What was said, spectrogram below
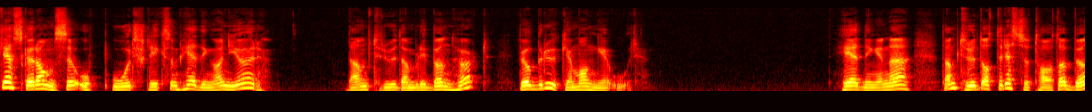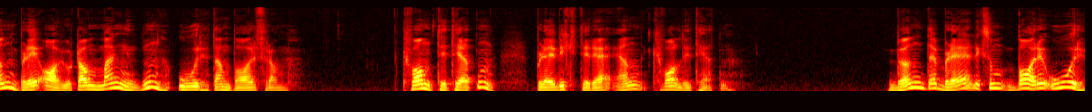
skal ramse opp ord slik som hedningene gjør. De tror de blir bønnhørt ved å bruke mange ord. Hedningene de trodde at resultatet av bønn ble avgjort av mengden ord de bar fram. Kvantiteten ble viktigere enn kvaliteten. Bønn det ble liksom bare ord,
